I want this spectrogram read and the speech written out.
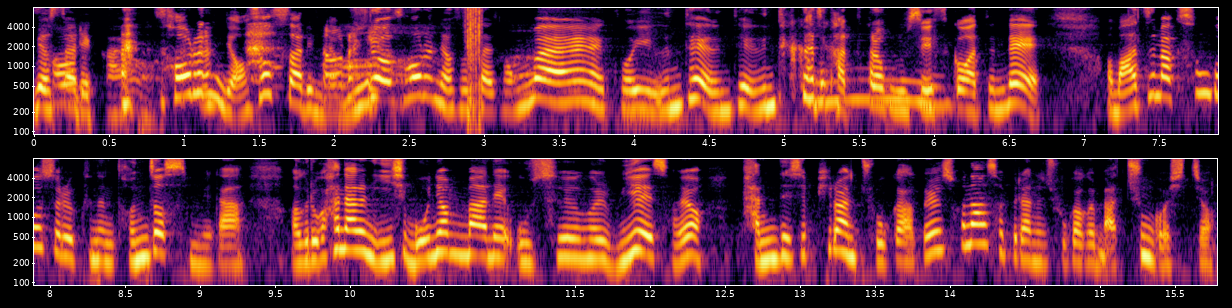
몇 서- 살일까요? 36살입니다. 무려 36살. 정말 거의 은퇴, 은퇴, 은퇴까지 갔다라고 볼 수 있을 것 같은데, 어, 마지막 승부수를 그는 던졌습니다. 어, 그리고 하나는 25년 만에 우승을 위해서요, 반드시 필요한 조각을, 손아섭이라는 조각을 맞춘 것이죠.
